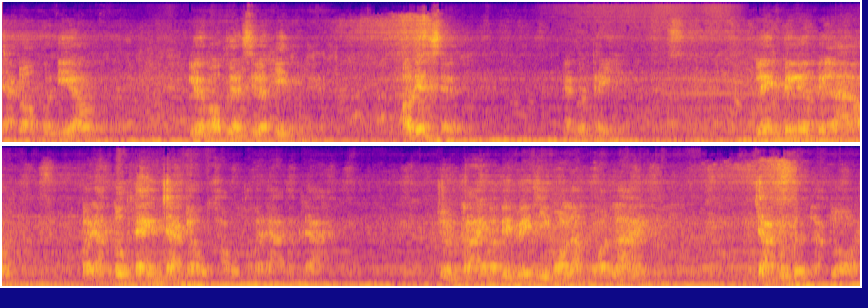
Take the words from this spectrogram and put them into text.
จากรองคนเดียว เริ่มเอาเพื่อนศิลปิน เอาแดนเซอร์และดนตรี เล่นเป็นเรื่องเป็นเล่าประดับตกแต่งจากเราเขาธรรมดาธรรมดา จนกลายมาเป็นเวทีหมอลำออนไลน์ จากคนเบิ่งหลักร้อย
